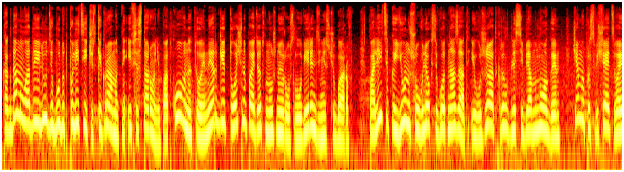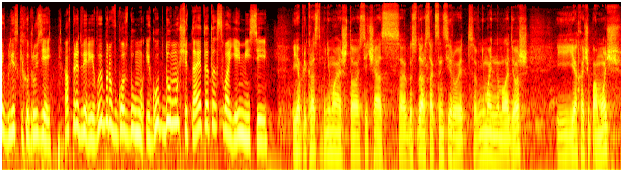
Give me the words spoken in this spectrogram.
Когда молодые люди будут политически грамотны и всесторонне подкованы, то энергия точно пойдет в нужное русло, уверен Денис Чубаров. Политикой юноша увлекся год назад и уже открыл для себя многое, чем и просвещает своих близких и друзей. А в преддверии выборов в Госдуму и Губдуму считает это своей миссией. Я прекрасно понимаю, что сейчас государство акцентирует внимание на молодежь, и я хочу помочь,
